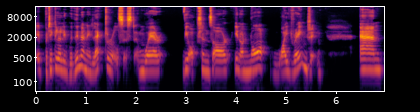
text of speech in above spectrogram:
eh, particularly within an electoral system, where the options are, you know, not wide ranging. And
